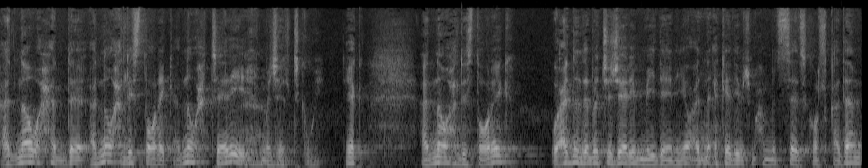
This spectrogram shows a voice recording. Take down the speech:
عندنا واحد عندنا واحد ليستوريك عندنا واحد التاريخ في مجال التكوين. ياك عندنا واحد ليستوريك وعندنا دابا تجارب ميدانية وعندنا أكاديمية محمد السادس كرة القدم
